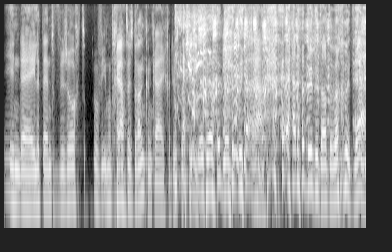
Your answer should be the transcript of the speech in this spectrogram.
in de hele tent verzorgt of iemand Ja. gratis drank kan krijgen. Dus dat, Precies. dat- ja, Ja. ja, dat doet het altijd wel goed. Ja,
